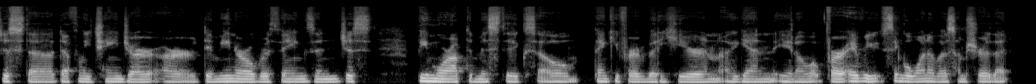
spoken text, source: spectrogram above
just uh, definitely change our our demeanor over things and just be more optimistic. So thank you for everybody here. And again, you know, for every single one of us, I'm sure that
